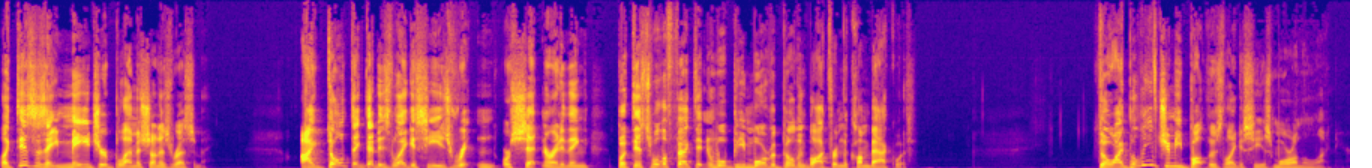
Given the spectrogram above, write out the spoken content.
Like, this is a major blemish on his resume. I don't think that his legacy is written or set or anything, but this will affect it and will be more of a building block for him to come back with. Though I believe Jimmy Butler's legacy is more on the line here.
